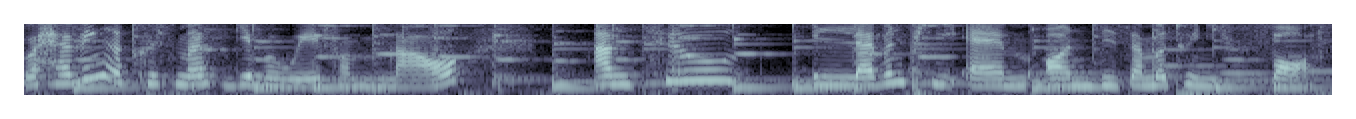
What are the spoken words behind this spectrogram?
We're having a Christmas giveaway from now until 11 p.m. on December 24th,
